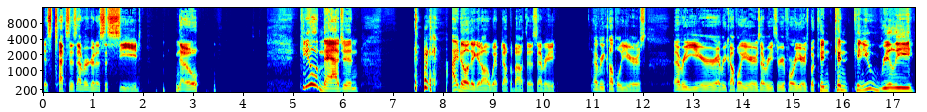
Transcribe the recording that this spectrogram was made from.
Is Texas ever gonna secede? No. Can you imagine? I know they get all whipped up about this every every couple years every year, every couple years, every three or four years. But can can can you really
